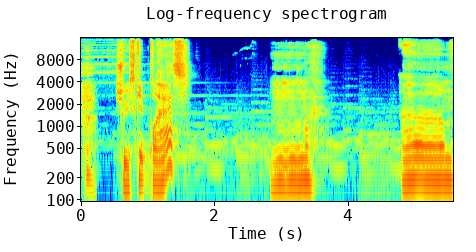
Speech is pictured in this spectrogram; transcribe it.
Should we skip class? Hmm. Um.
